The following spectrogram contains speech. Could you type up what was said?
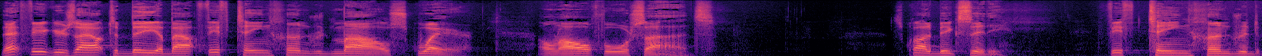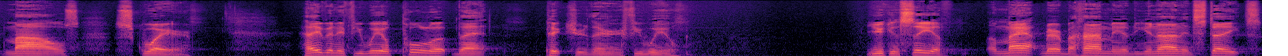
That figures out to be about 1,500 miles square on all four sides. It's quite a big city. 1,500 miles square. Haven, if you will, pull up that picture there, if you will. You can see a, a map there behind me of the United States.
